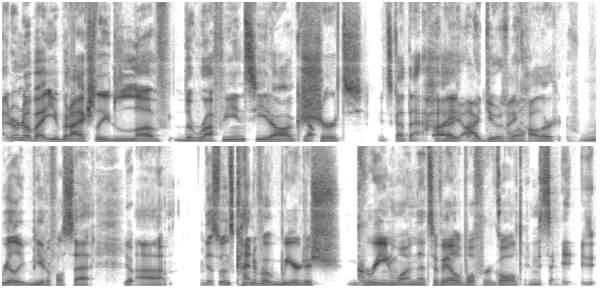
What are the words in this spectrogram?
I don't know about you, but I actually love the Ruffian Sea Dog Yep. shirts. It's got that high, I, I do as high well. collar, really beautiful set. Yep. Uh, this one's kind of a weirdish green one that's available for gold, and it's it- it-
